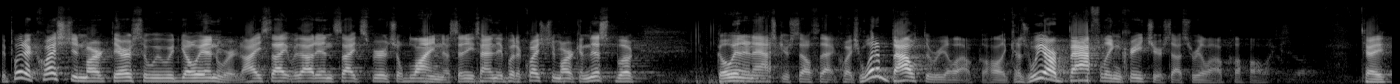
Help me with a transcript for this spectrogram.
They put a question mark there so we would go inward. Eyesight without insight, spiritual blindness. Anytime they put a question mark in this book, go in and ask yourself that question. What about the real alcoholic? Because we are baffling creatures, us real alcoholics. Okay?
